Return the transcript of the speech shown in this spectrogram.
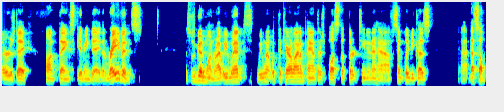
Thursday on Thanksgiving Day. The Ravens. This was a good one, right? We went we went with the Carolina Panthers plus the 13 and a half simply because uh, that's a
